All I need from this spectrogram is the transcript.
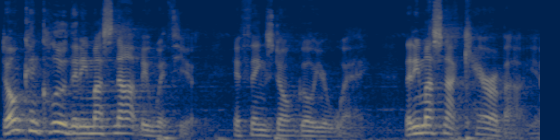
Don't conclude that he must not be with you if things don't go your way, that he must not care about you,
